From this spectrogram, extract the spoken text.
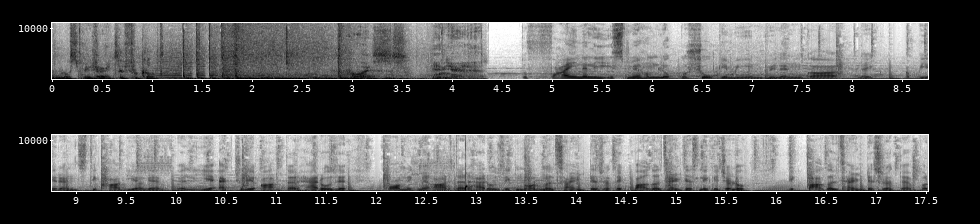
It must be very difficult. The voice in your head. तो फाइनली इसमें हम लोग को शो के मेन विलन का लाइक अपीयरेंस दिखा दिया गया। वेल well, ये एक्चुअली आर्थर हैरोज है। कॉमिक में आर्थर हैरोज एक नॉर्मल साइंटिस्ट रहता है एक पागल साइंटिस्ट लेके चलो। एक पागल साइंटिस्ट रहता है पर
